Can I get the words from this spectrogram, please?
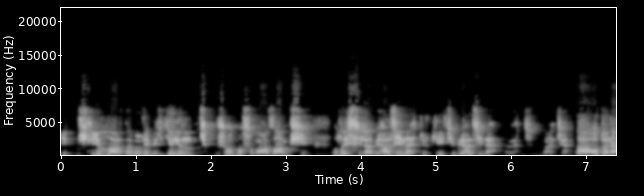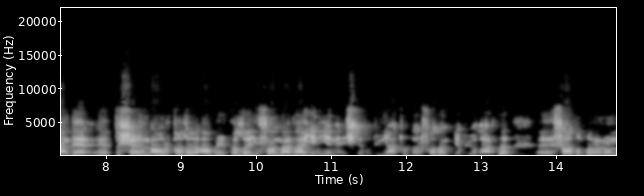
70'li yıllarda böyle bir yayın çıkmış olması muazzam bir şey. Dolayısıyla bir hazine, Türkiye için bir hazine evet bence. Daha o dönemde e, dışarının Avrupalı, Amerikalı insanlar daha yeni yeni işte bu dünya turları falan yapıyorlardı. E, Sadun Boran'ın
